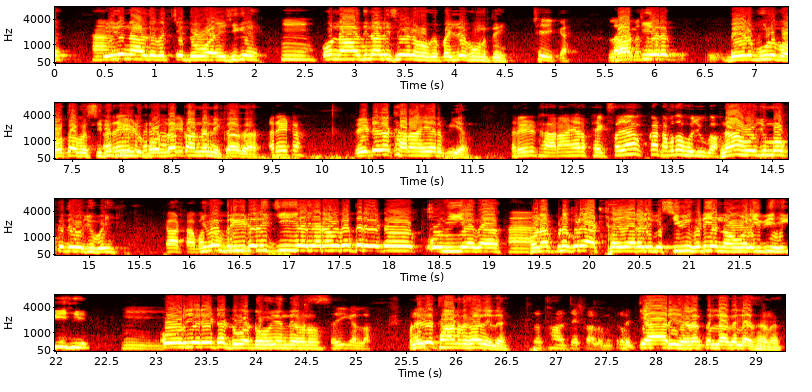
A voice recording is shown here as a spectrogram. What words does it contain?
ਇਹਦੇ ਨਾਲ ਦੇ ਬੱਚੇ ਦੋ ਆਏ ਸੀਗੇ। ਉਹ ਨਾਲ ਦੀ ਨਾਲ ਹੀ ਸੇਲ ਹੋ ਗਏ ਪਹਿਲੇ ਫੋਨ ਤੇ। ਠੀਕ ਹੈ। ਲੈ ਬਾਕੀ ਯਾਰ ਬੇਲ ਬੂਲ ਬਹੁਤ ਆ ਬੱਸੀ ਦੀ ਬਰੀਡ ਫੁੱਲ ਆ ਕੰਨ ਨਿਕਾਗਾ ਰੇਟ? ਰੇਟ ਇਹਦਾ 18000 ਰੁਪਿਆ ਰੇਟ 18000 ਫਿਕਸ ਆ ਜਾਂ ਘਟਾ ਵਧਾ ਹੋ ਜਾਊਗਾ? ਨਾ ਹੋ ਜੂ ਮੌਕੇ ਤੇ ਹੋ ਜੂ ਬਈ। ਘਾਟਾ ਜਿਵੇਂ ਬਰੀਡ ਵਾਲੀ ਚੀਜ਼ ਆ ਯਾਰ ਉਹਦਾ ਤਾਂ ਰੇਟ ਉਹੀ ਹੈਗਾ। ਹਾਂ। ਹੁਣ ਆਪਣੇ ਕੋਲੇ 8000 ਵਾਲੀ ਬੱਸੀ ਵੀ ਖੜੀ ਆ 9 ਵਾਲੀ ਵੀ ਹੈਗੀ ਸੀ। ਹੂੰ। ਹੋਰ ਜੇ ਰੇਟ ਅੱਡੋ ਅੱਡ ਹੋ ਜਾਂਦੇ ਹੁਣ। ਸਹੀ ਗੱਲ ਆ। ਹੁਣ ਇਹਦੇ ਥਾਣ ਦਿਖਾ ਦੇ ਲੈ। ਤਾਂ ਥਾਂ ਚੈੱਕ ਕਰ ਲਓ ਮਿੱਤਰੋ। ਚਾਰ ਹੀ ਹੈ ਨਾ ਕੱਲਾ ਕੱਲਾ ਥਾਣ।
